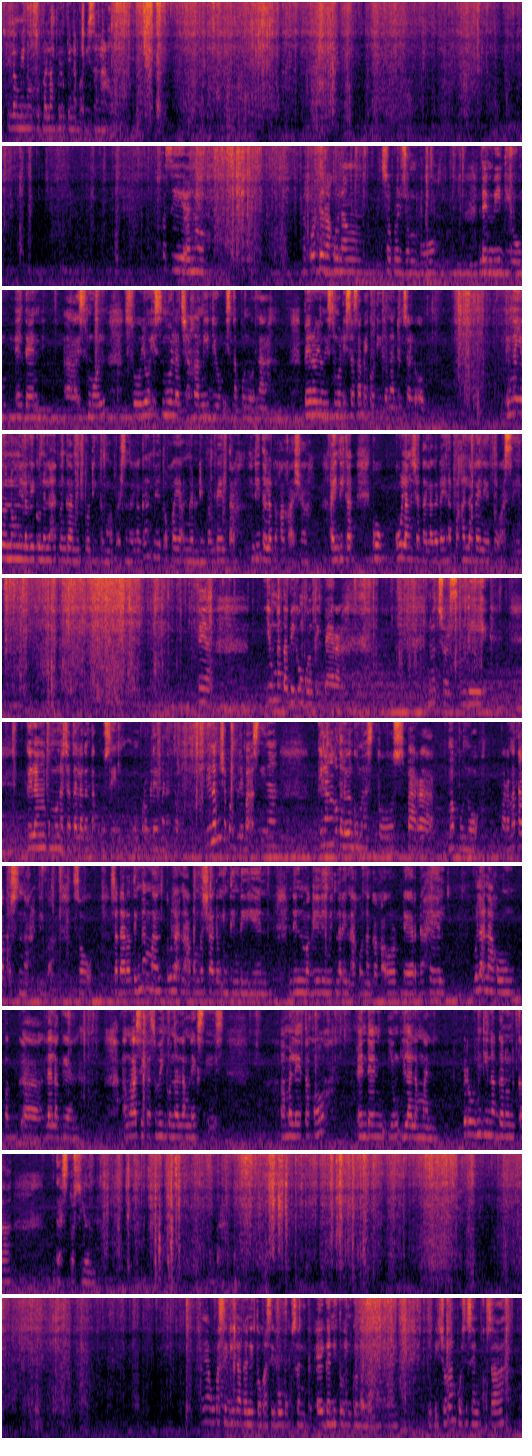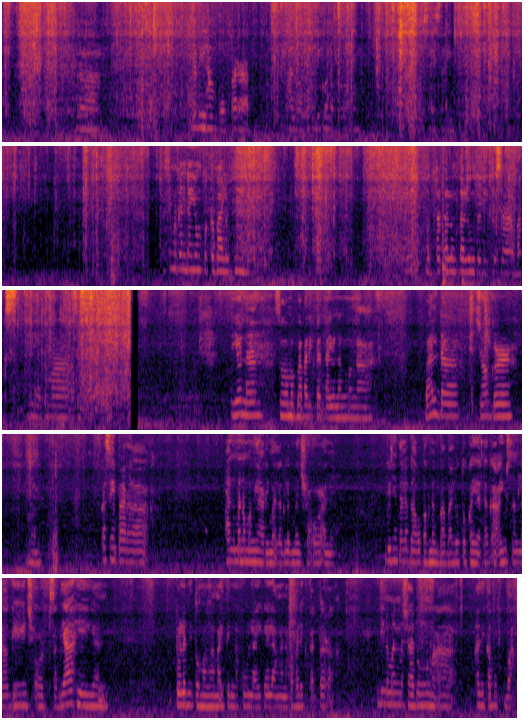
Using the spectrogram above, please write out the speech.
Ilang minuto pa lang pero pinapawisan na ako. Kasi ano, nag-order ako ng super jumbo, then medium, and then uh, small. So yung small at saka medium is napuno na. Pero yung small isasabay ko dito nandun sa loob. Eh ngayon, nung nilagay ko na lahat ng gamit ko dito, mga personal na gamit, o kaya meron din pambenta, hindi talaga kakasya. Ay, hindi ka, ku- kulang siya talaga dahil napakalaki nito as in. Kaya, yung natabi kong konting pera, no choice, hindi, kailangan ko muna siya talagang tapusin yung problema na to. Hindi naman siya problema, as in na, kailangan ko talagang gumastos para mapuno, para matapos na, di ba? So, sa darating naman, wala na ako masyadong intindihin. And then, maglilimit na rin ako ng kaka-order dahil wala na akong paglalagyan. Ang asikasuhin ko na lang next is, uh, maleta ko, and then yung ilalaman. Pero hindi na ganun ka gastos yun. Diba? Kaya ako kasi ginaganito kasi bubuksan, eh ganituhin ko na lang. Yan. Pipicturean ko, sisend ko sa uh, nabilhan ko para ano, hindi ko na ito isa-isahin. Kasi maganda yung pagkabalot niya. Magtatalong-talong to dito sa box. Hindi na ito ma-assisira. Ayun na. So, magbabaliktad tayo ng mga balda, jogger. Yan. Kasi para ano man ang mangyari, malaglag man siya or ano. Ganyan talaga ako pag nagbabalot o kaya nag-aayos ng luggage or sa biyahe, yan. Tulad nito mga maitim na kulay, kailangan nakabaliktad para hindi naman masyadong maalikabok ba.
